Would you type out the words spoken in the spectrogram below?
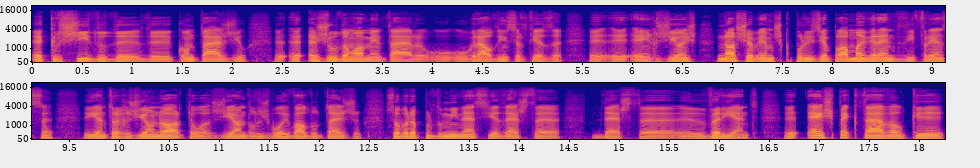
acrescido de, de contágio, ajudam a aumentar o, o grau de incerteza em regiões. Nós sabemos que, por exemplo, há uma grande diferença entre a região norte ou a região de Lisboa e Val do Tejo sobre a predominância desta desta variante. É expectável que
